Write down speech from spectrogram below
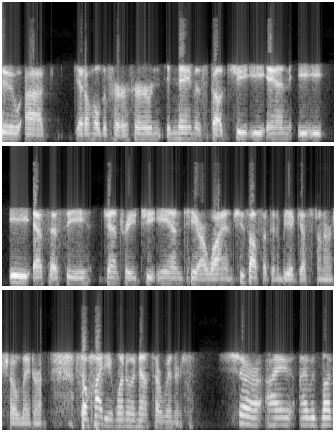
to uh, get a hold of her. Her name is spelled G E N E E S S E Gentry G E N T R Y, and she's also going to be a guest on our show later on. So Heidi, you want to announce our winners? Sure, I I would love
